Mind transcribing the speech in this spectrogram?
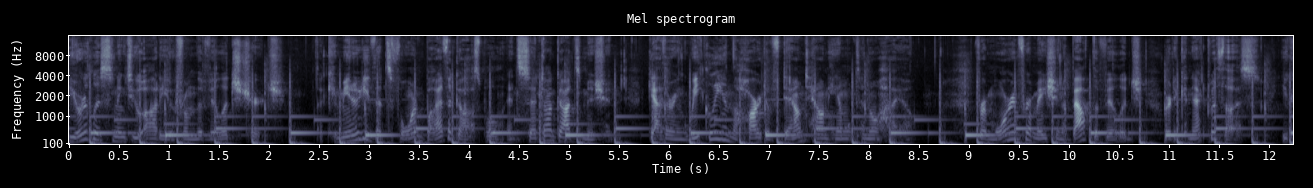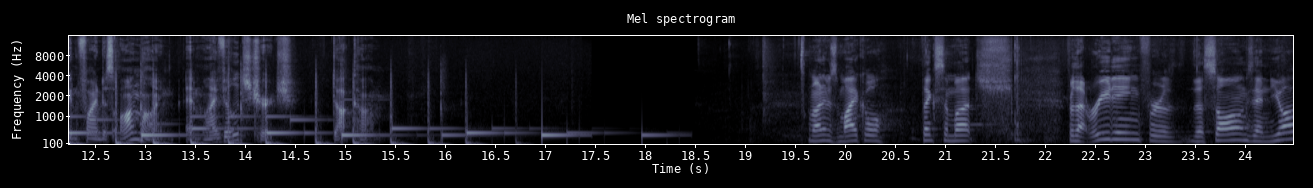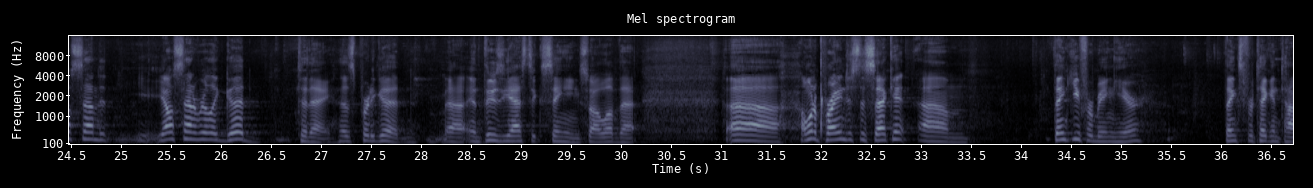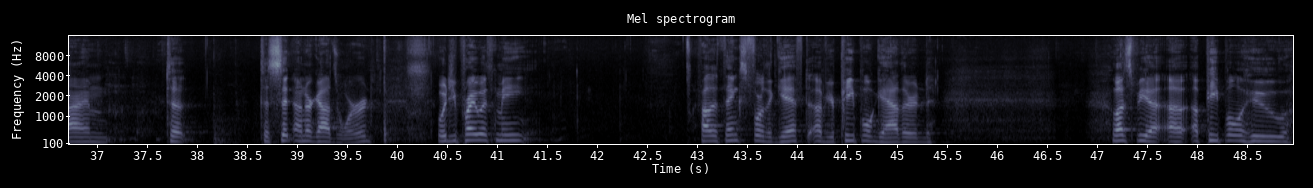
You're listening to audio from the Village Church, a community that's formed by the gospel and sent on God's mission, gathering weekly in the heart of downtown Hamilton, Ohio. For more information about the village or to connect with us, you can find us online at myvillagechurch.com. My name is Michael. Thanks so much for that reading, for the songs, and you all sounded you all sounded really good today. That's pretty good. Uh, enthusiastic singing, so I love that. Uh, I want to pray in just a second. Um, thank you for being here. Thanks for taking time to, to sit under God's word. Would you pray with me? Father, thanks for the gift of your people gathered. Let's be a, a, a people who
